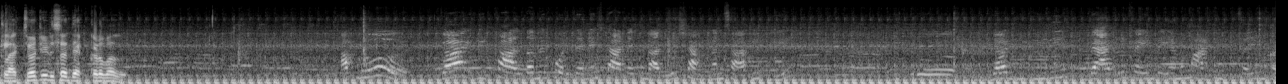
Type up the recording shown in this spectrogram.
క్లచ్ ఒకటి ఇడిసది ఎక్కడ బాదు? అప్పుడు గా ఈ కాలుతోనే కొడితేనే స్టార్ట్ అవుతుంది. అది కూడా శంకన్ సార్లకి ఇప్పుడు ఇది బ్యాటరీ పెయింట్ ఏమో మాట ఇస్తాయి ఇంకా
